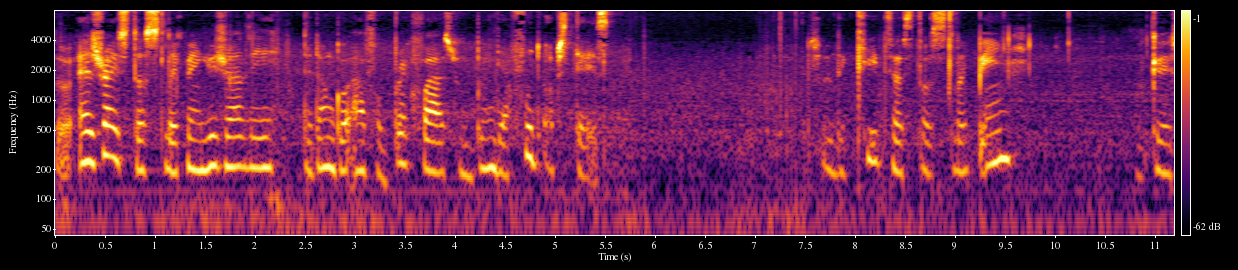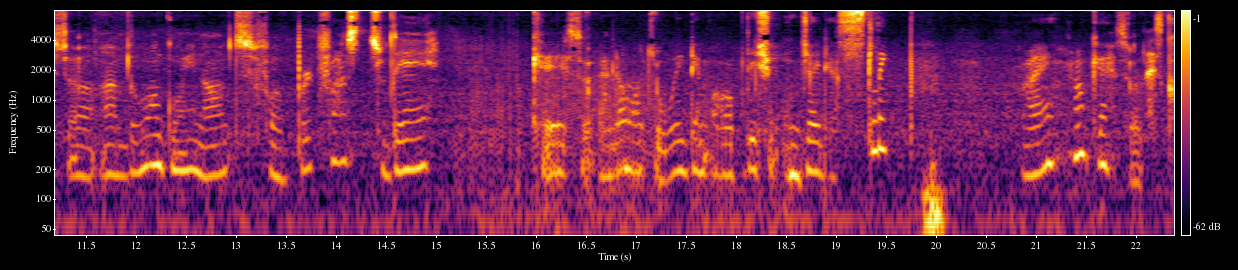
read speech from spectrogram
So ezra is still sleeping. Usually they don't go out for breakfast. We bring their food upstairs. So the kids are still sleeping. Okay so i'm the one going out for breakfast today okay so i don't want to wake them up. They should enjoy their sleep. Right? Okay so let's go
